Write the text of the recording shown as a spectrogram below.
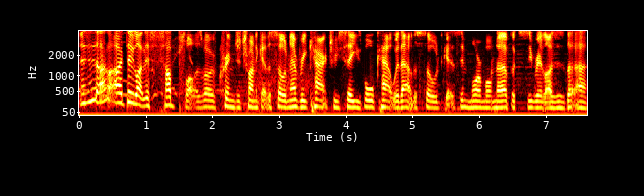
This is, I, I do like this subplot as well with Cringer trying to get the sword, and every character he sees walk out without the sword gets him more and more nervous because he realizes that uh,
